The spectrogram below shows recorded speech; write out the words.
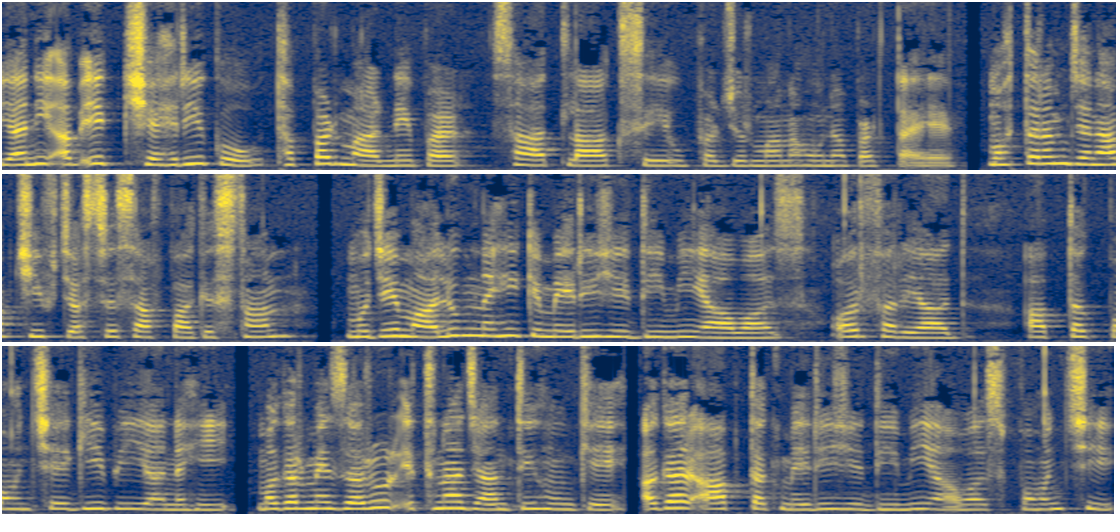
یعنی اب ایک شہری کو تھپڑ مارنے پر سات لاکھ سے اوپر جرمانہ ہونا پڑتا ہے۔ محترم جناب چیف جسٹس آف پاکستان مجھے معلوم نہیں کہ میری یہ دھیمی آواز اور فریاد آپ تک پہنچے گی بھی یا نہیں، مگر میں ضرور اتنا جانتی ہوں کہ اگر آپ تک میری یہ دھیمی آواز پہنچی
